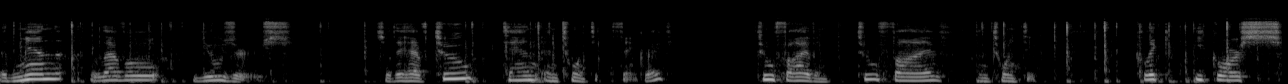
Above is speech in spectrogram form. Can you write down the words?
admin level users. So they have 2 10 and 20 I think right 2 5 and 2 5 and 20 click ecourse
